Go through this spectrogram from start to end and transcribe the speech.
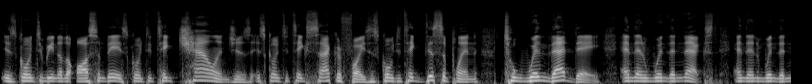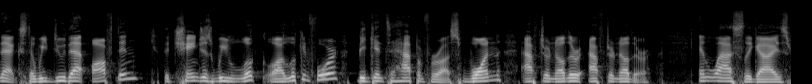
is going to be another awesome day. It's going to take challenges, it's going to take sacrifice, it's going to take discipline to win that day and then win the next and then win the next. And we do that often. The changes we look are looking for begin to happen for us, one after another after another. And lastly, guys,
